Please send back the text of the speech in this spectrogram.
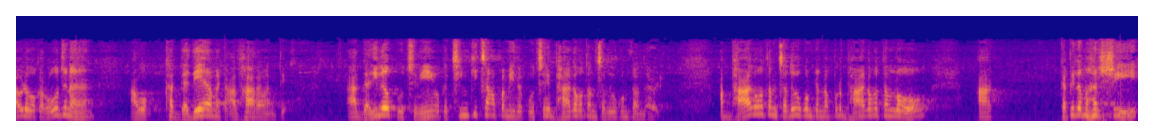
ఆవిడ ఒక రోజున ఆ ఒక్క గదే ఆమెకు ఆధారం అంతే. ఆ గదిలో కూర్చుని ఒక చింకి చాప మీద కూర్చుని భాగవతం చదువుకుంటోంది ఆవిడ. ఆ భాగవతం చదువుకుంటున్నప్పుడు భాగవతంలో ఆ కపిల మహర్షి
